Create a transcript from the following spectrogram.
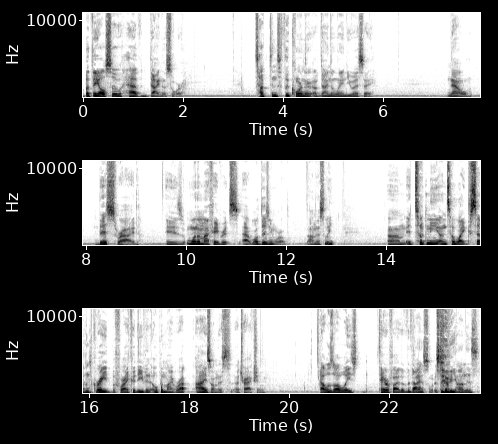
But they also have Dinosaur, tucked into the corner of Dinoland USA. Now, this ride is one of my favorites at Walt Disney World, honestly. Um, it took me until like seventh grade before I could even open my ri- eyes on this attraction. I was always terrified of the dinosaurs, to be honest.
